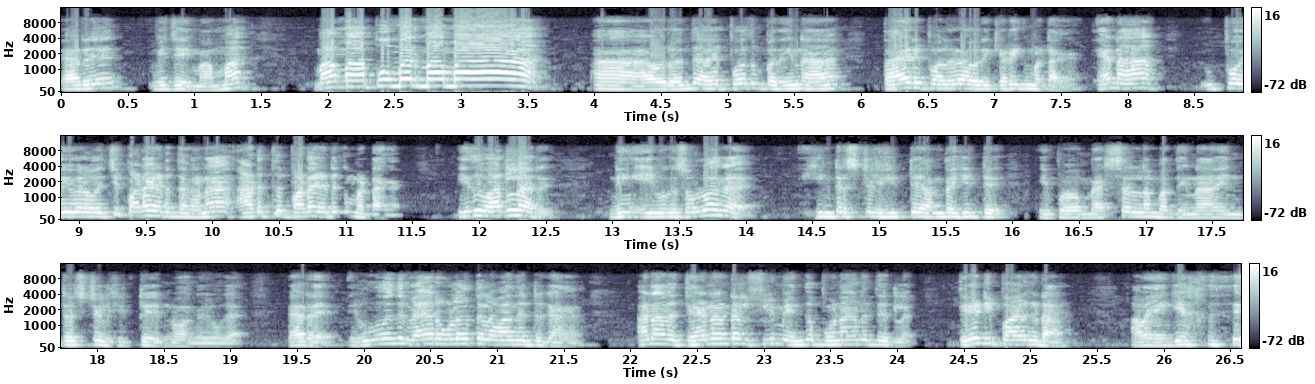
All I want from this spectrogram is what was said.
யாரு? விஜய் மாமா. மாமா பூமர் மாமா! ஆஹ் அவர் வந்து எப்போதும் பாத்தீங்கன்னா தயாரிப்பாளர் அவருக்கு கிடைக்க மாட்டாங்க. ஏன்னா இப்போ இவரை வச்சு படம் எடுத்தாங்கன்னா அடுத்து படம் எடுக்க மாட்டாங்க. இது வரலாறு. நீங்க இவங்க சொல்லுவாங்க இண்டஸ்ட்ரியல் ஹிட்டு அந்த ஹிட்டு இப்போ மெர்சல்லாம் பாத்தீங்கன்னா இண்டஸ்ட்ரியல் ஹிட்டுன்னுவாங்க இவங்க. வேற இவங்க வந்து வேற உலகத்துல வாழ்ந்துட்டு இருக்காங்க. ஆனா அந்த தேனாண்டால் ஃபிலிம் எங்க போனாங்கன்னு தெரியல. தேடி பாருங்கடா. அவன் எங்கேயாவது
